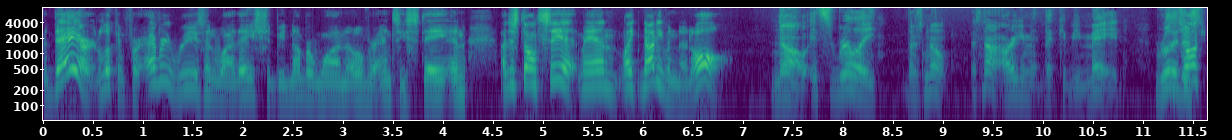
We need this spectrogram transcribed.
they are looking for every reason why they should be number one over NC State, and I just don't see it, man. Like not even at all. No, it's really. There's no. It's not an argument that could be made. Really, We're there's.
